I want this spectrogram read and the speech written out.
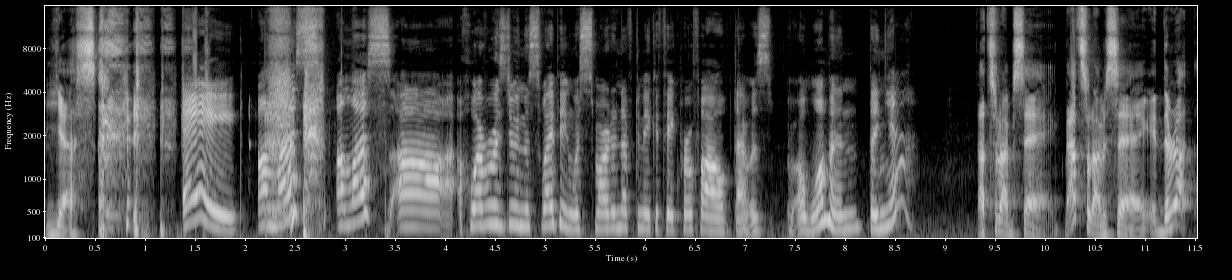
Yes. A unless unless uh whoever was doing the swiping was smart enough to make a fake profile that was a woman, then yeah. That's what I'm saying. That's what I'm saying. They're not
